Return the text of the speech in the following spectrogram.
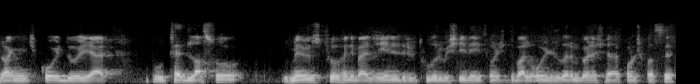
Ragnik'i koyduğu yer bu Ted Lasso mevzusu hani bence yenidir yutulur bir şey değil. Sonuç itibariyle oyuncuların böyle şeyler konuşması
